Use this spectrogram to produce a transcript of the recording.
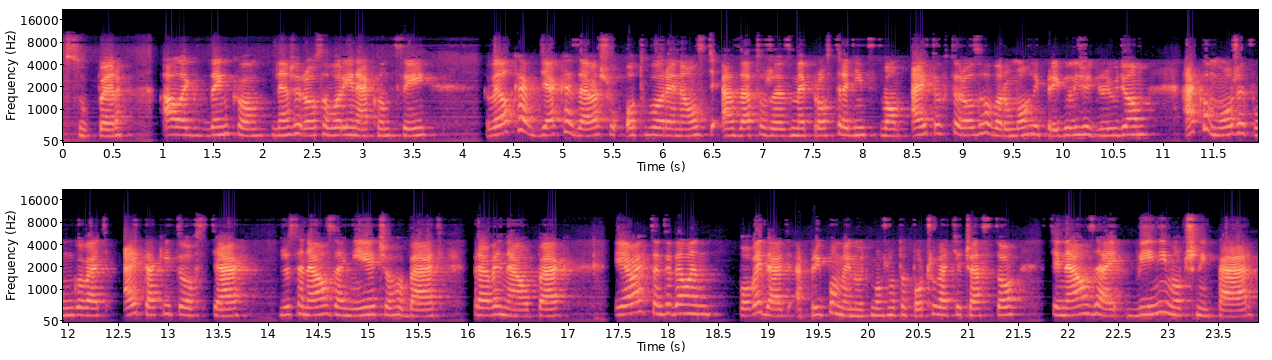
Super. Alex Denko, náš rozhovor je na konci. Veľká vďaka za vašu otvorenosť a za to, že sme prostredníctvom aj tohto rozhovoru mohli priblížiť ľuďom, ako môže fungovať aj takýto vzťah, že sa naozaj nie je čoho báť, práve naopak. Ja vám chcem teda len povedať a pripomenúť, možno to počúvate často, ste naozaj výnimočný pár,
